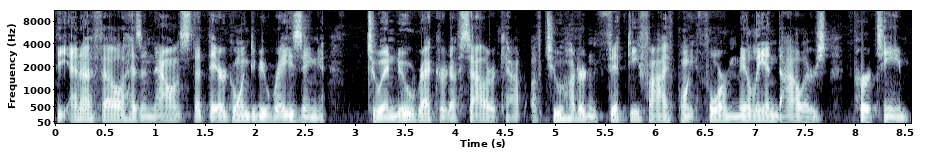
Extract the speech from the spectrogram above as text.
the NFL has announced that they're going to be raising to a new record of salary cap of $255.4 million per team.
